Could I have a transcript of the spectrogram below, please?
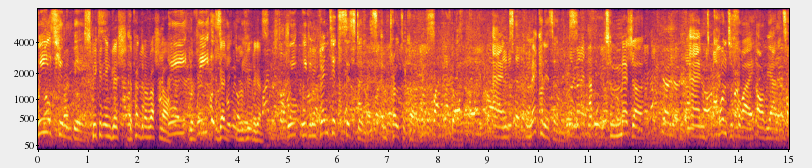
We as human beings, Speaking English, dependent on rational. we, Ref- we as again, human beings, again. we, we've invented systems and protocols and mechanisms to measure and quantify our reality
